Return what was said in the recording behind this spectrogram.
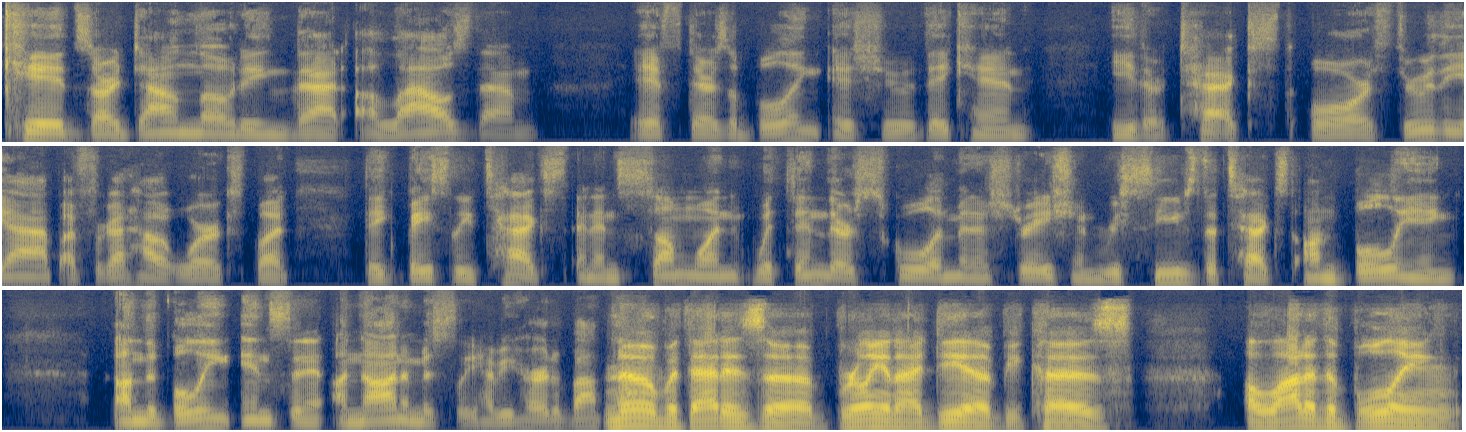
kids are downloading that allows them if there's a bullying issue they can either text or through the app. I forgot how it works, but they basically text and then someone within their school administration receives the text on bullying on the bullying incident anonymously. Have you heard about that? No, but that is a brilliant idea because a lot of the bullying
